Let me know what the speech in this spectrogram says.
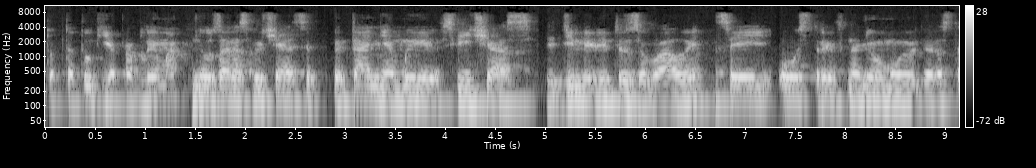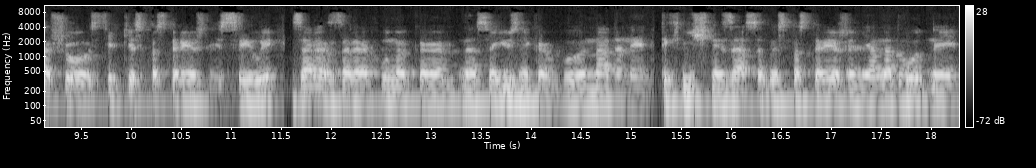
Тобто тут є проблема. Ну зараз вивчається питання. Ми в свій час демілітизували цей острів. На ньому розташовувалися тільки спостережні сили. Зараз за рахунок е, союзників були надані технічні засоби спостереження надводної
